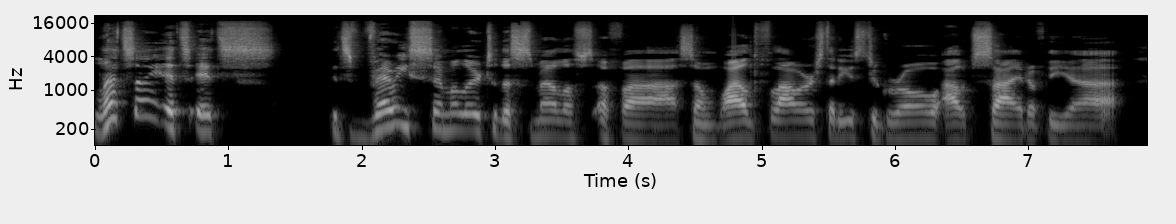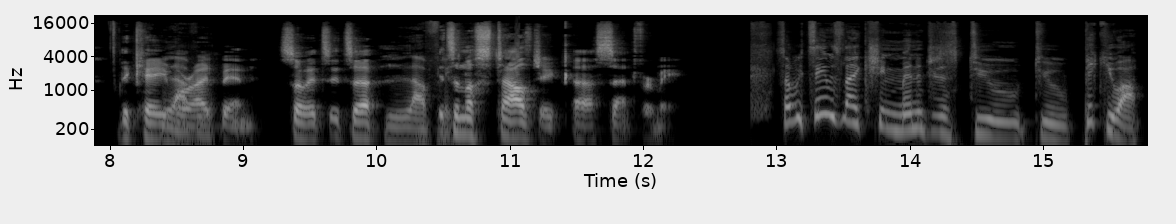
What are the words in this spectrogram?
let's say it's it's it's very similar to the smell of, of uh, some wildflowers that used to grow outside of the uh, the cave where I've been. So it's it's a Lovely. it's a nostalgic uh, scent for me. So it seems like she manages to to pick you up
